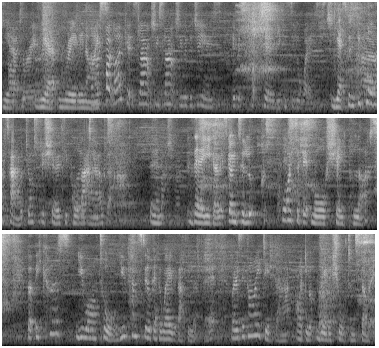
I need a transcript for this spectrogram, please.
Yeah, ivory. yeah, really And I quite like it, slouchy, slouchy with the jeans. If it's tucked in, you can see your waist. Yes, because if you pull Um, that out, do you want to just show if you pull that out? that. Then Smash there you go. It's going to look quite a bit more shapeless, but because you are tall, you can still get away with that a little bit. Whereas if I did that, I'd look really short and stubby.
